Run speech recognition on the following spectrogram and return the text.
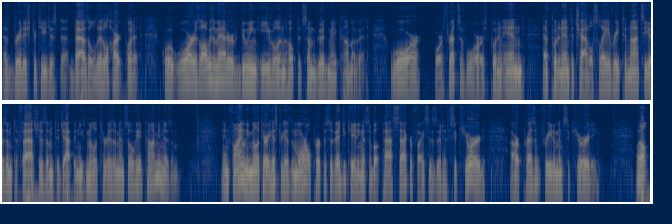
as British strategist uh, Basil Liddell Hart put it, quote, war is always a matter of doing evil in the hope that some good may come of it. War, or threats of wars, put an end have put an end to chattel slavery, to Nazism, to fascism, to Japanese militarism, and Soviet communism. And finally, military history has the moral purpose of educating us about past sacrifices that have secured our present freedom and security. Well,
